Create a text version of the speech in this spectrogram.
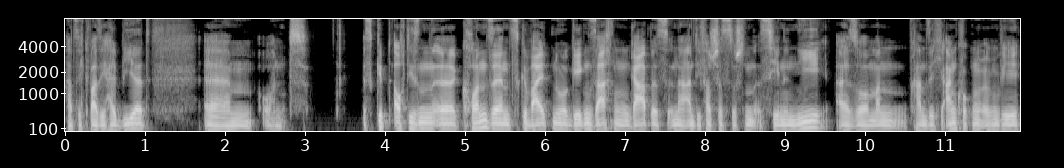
hat sich quasi halbiert. Ähm, und es gibt auch diesen äh, Konsens, Gewalt nur gegen Sachen gab es in der antifaschistischen Szene nie. Also man kann sich angucken, irgendwie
